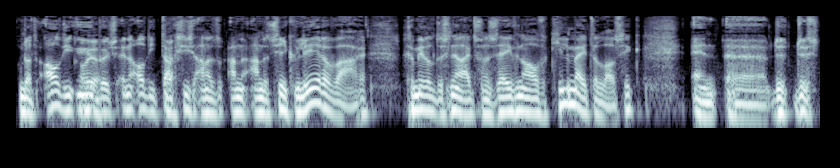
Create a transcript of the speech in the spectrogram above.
Omdat al die Ubers oh ja. en al die taxis aan het, aan, aan het circuleren waren. Gemiddelde snelheid van 7,5 kilometer las ik. En uh, dus, dus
